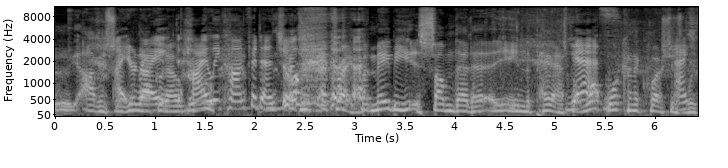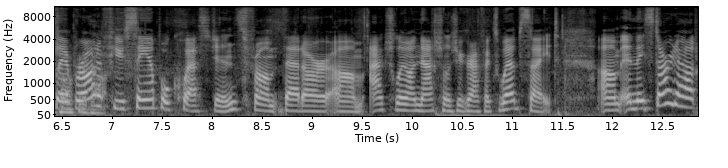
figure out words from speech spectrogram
uh, obviously, you're not going to. Highly confidential. That's right, but maybe some that uh, in the past. Yes. What, what, kind of questions Actually, I brought about? a few sample questions from that are um, actually on National Geographic's website. Um, and they start out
